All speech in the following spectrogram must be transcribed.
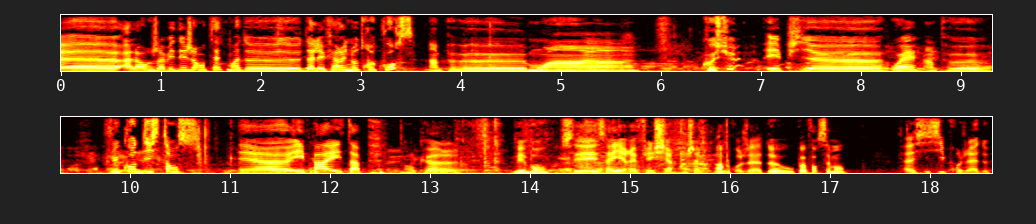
Euh, alors j'avais déjà en tête moi d'aller faire une autre course, un peu moins cossue et puis euh, ouais un peu plus courte distance et, euh, et pas à étape. Donc euh, mais bon c'est ça y est réfléchir. Un projet à deux ou pas forcément? Si si projet à deux.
